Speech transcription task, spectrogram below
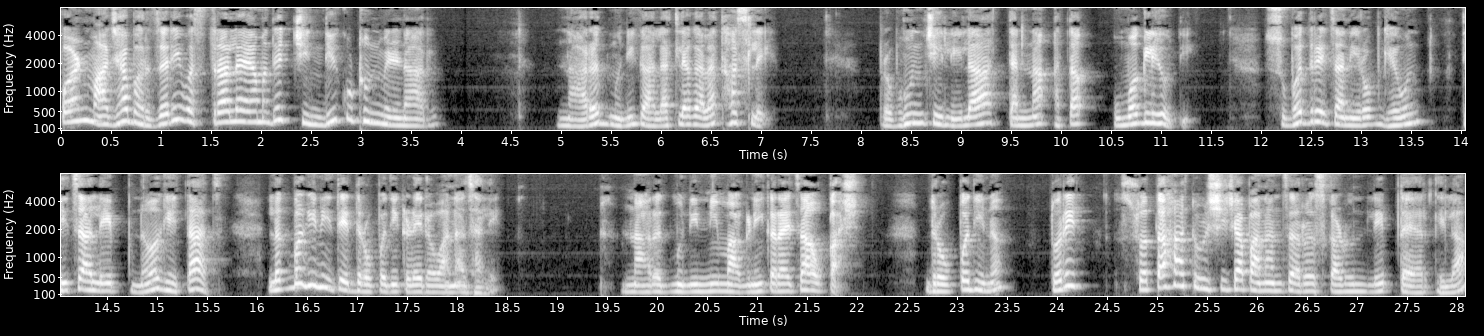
पण माझ्या भरजरी वस्त्रालयामध्ये चिंधी कुठून मिळणार? नारद मुनी गालातल्या गालात हसले. प्रभूंची लीला त्यांना आता उमगली होती. सुभद्रेचा निरोप घेऊन तिचा लेप न घेताच लगबगिनी ते द्रौपदीकडे रवाना झाले. नारद मुनींनी मागणी करायचा अवकाश. द्रौपदीनं त्वरित स्वतः तुळशीच्या पानांचा रस काढून लेप तयार केला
